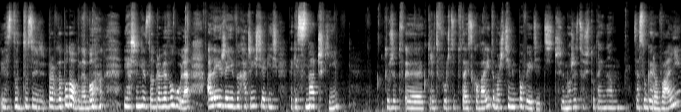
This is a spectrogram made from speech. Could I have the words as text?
jest- to dosyć prawdopodobne, bo ja się nie znam prawie w ogóle, ale jeżeli wyhaczyliście jakieś takie smaczki, którzy, y, które twórcy tutaj schowali, to możecie mi powiedzieć, czy może coś tutaj nam zasugerowali?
